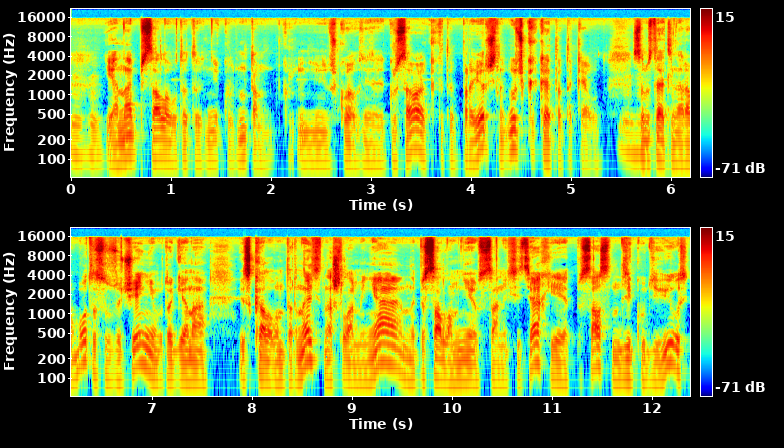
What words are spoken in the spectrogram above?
Угу. И она писала вот эту некую, ну, там, школа, не знаю, курсовая, какая-то проверочная, ну, какая-то такая вот угу. самостоятельная работа с изучением. В итоге она искала в интернете, нашла меня, написала мне в социальных сетях, я ей отписался, она дико удивилась.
